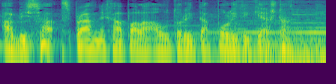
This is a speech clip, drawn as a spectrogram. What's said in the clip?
aby sa správne chápala autorita politiky a štátu.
